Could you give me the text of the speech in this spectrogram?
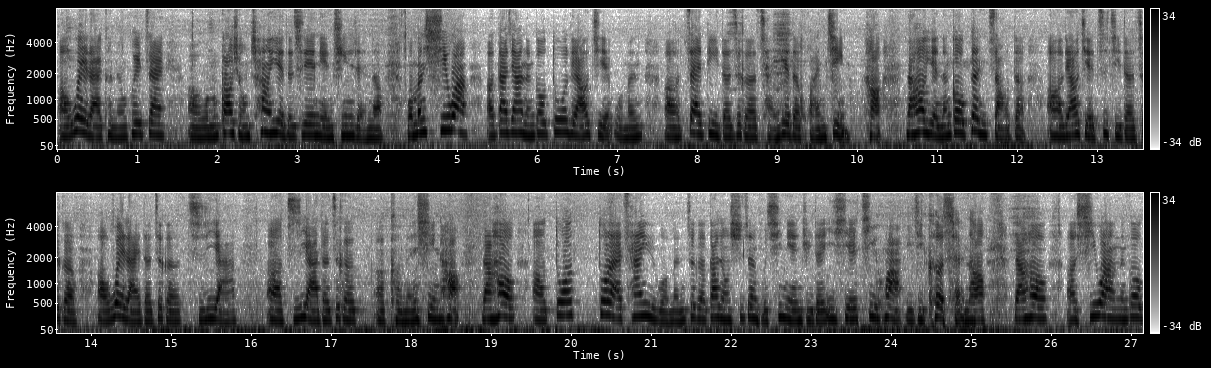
呃未来可能会在呃我们高雄创业的这些年轻人呢，我们希望呃大家能够多了解我们呃在地的这个产业的环境，好，然后也能够更早的呃了解自己的这个呃未来的这个职涯。呃，职涯的这个呃可能性哈，然后呃多多来参与我们这个高雄市政府青年局的一些计划以及课程哈，然后呃希望能够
